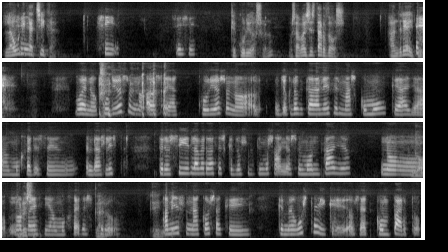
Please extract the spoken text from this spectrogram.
la única chica. Sí, sí, sí. Qué curioso, ¿no? O sea, vais a estar dos, Andrea y tú. Bueno, curioso no, o sea, curioso no. Yo creo que cada vez es más común que haya mujeres en, en las listas. Pero sí, la verdad es que en los últimos años en montaña no, No, aparecían mujeres, Claro. pero En- a mí es una cosa que, que me gusta y que, o sea, comparto.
